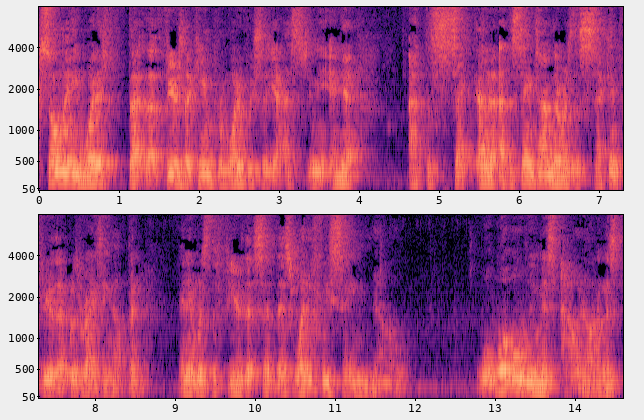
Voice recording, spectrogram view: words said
so many what if that, that fears that came from what if we say yes? And, and yet, at the sec, at, at the same time, there was the second fear that was rising up. And and it was the fear that said this what if we say no? What will we miss out on? This,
